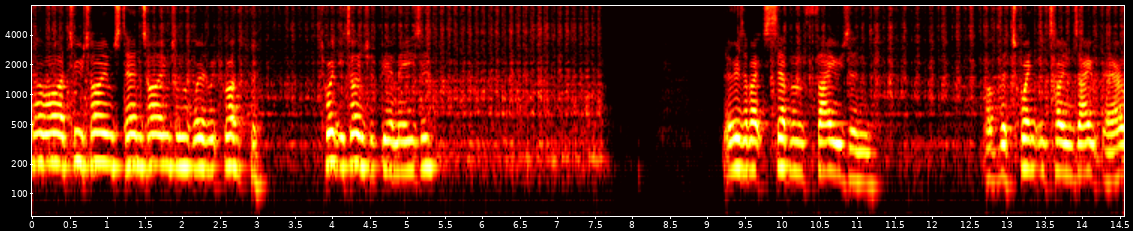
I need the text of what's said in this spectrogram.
Come on, two times, ten times, I'm not worried which one. 20 times would be amazing. There is about 7,000 of the 20 times out there,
